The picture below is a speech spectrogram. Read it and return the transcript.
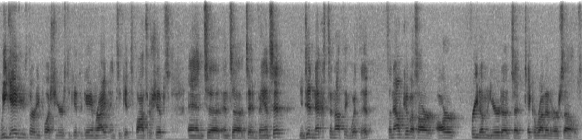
we gave you 30 plus years to get the game right and to get sponsorships and to and to, to advance it. You did next to nothing with it. So now give us our our freedom here to, to take a run at it ourselves.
